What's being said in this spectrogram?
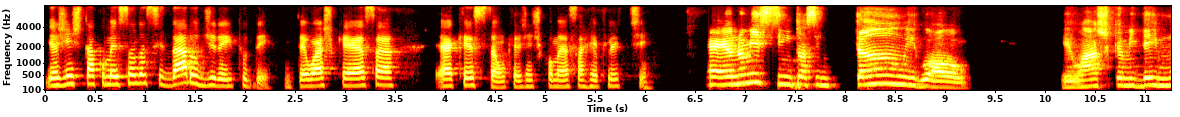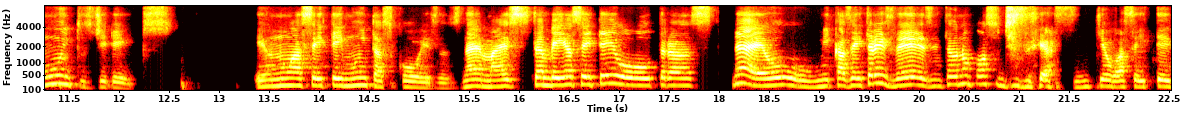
E a gente está começando a se dar o direito de. Então, eu acho que essa é a questão que a gente começa a refletir. É, eu não me sinto assim tão igual. Eu acho que eu me dei muitos direitos. Eu não aceitei muitas coisas, né? Mas também aceitei outras. Né? Eu me casei três vezes, então eu não posso dizer assim que eu aceitei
